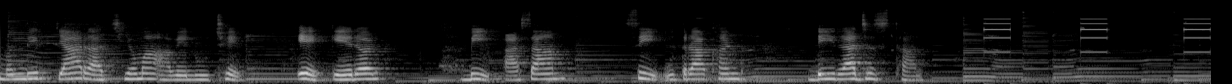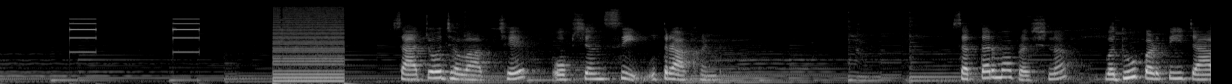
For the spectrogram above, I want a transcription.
મંદિર ક્યાં રાજ્યમાં આવેલું છે? A, Kerala, B, Assam, C, Uttarakhand, D, Rajasthan. સાચો જવાબ છે ઓપ્શન સી, ઉત્તરાખંડ. સત્તરમો પ્રશ્ન, વધુ પડતી ચા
